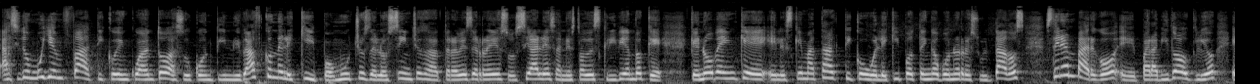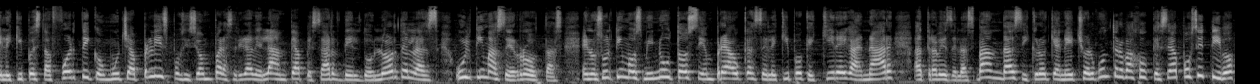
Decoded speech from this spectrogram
ha sido muy enfático en cuanto a su continuidad con el equipo. Muchos de los hinchas a través de redes sociales han estado escribiendo que, que no ven que el esquema táctico o el equipo tenga buenos resultados. Sin embargo, eh, para Vidoglio, el equipo está fuerte y con mucha predisposición para salir adelante a pesar del dolor de las últimas derrotas. En los últimos minutos, siempre Aucas el equipo que quiere ganar a través de las bandas y creo que han hecho algún trabajo que sea positivo,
